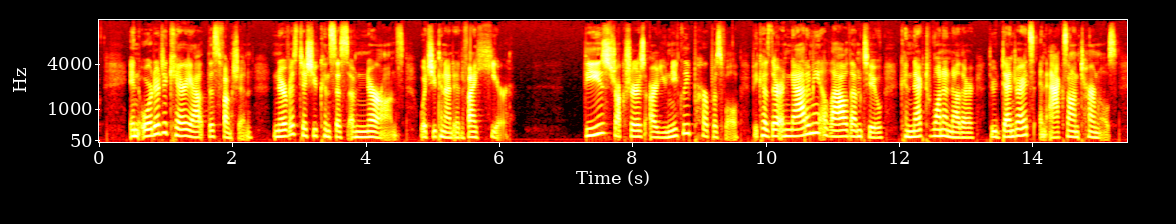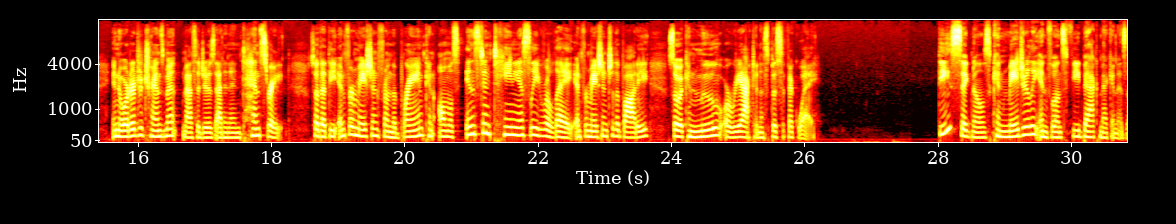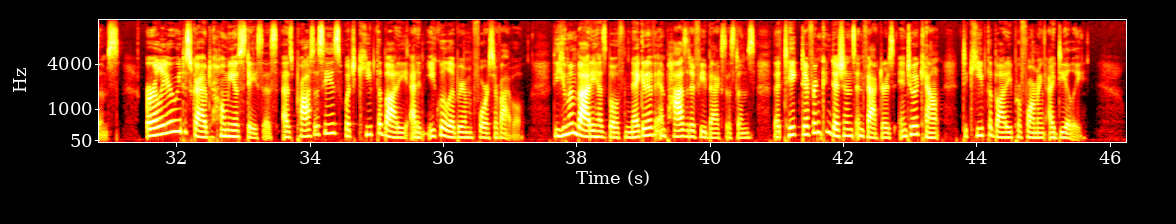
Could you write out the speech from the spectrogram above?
In order to carry out this function, nervous tissue consists of neurons, which you can identify here. These structures are uniquely purposeful because their anatomy allow them to connect one another through dendrites and axon terminals in order to transmit messages at an intense rate so that the information from the brain can almost instantaneously relay information to the body so it can move or react in a specific way. These signals can majorly influence feedback mechanisms. Earlier, we described homeostasis as processes which keep the body at an equilibrium for survival. The human body has both negative and positive feedback systems that take different conditions and factors into account to keep the body performing ideally.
